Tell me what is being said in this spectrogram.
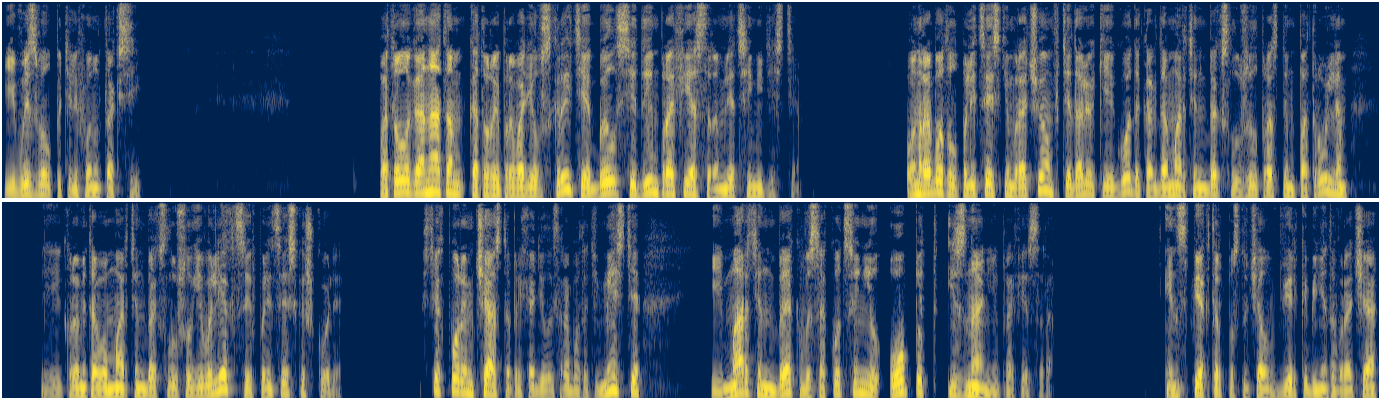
и вызвал по телефону такси. Патологоанатом, который проводил вскрытие, был седым профессором лет 70. Он работал полицейским врачом в те далекие годы, когда Мартин Бек служил простым патрульным, и, кроме того, Мартин Бек слушал его лекции в полицейской школе. С тех пор им часто приходилось работать вместе, и Мартин Бек высоко ценил опыт и знания профессора. Инспектор постучал в дверь кабинета врача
